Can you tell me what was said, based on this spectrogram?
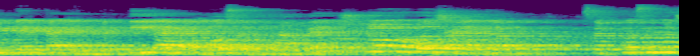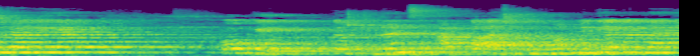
भी डेटा एंटर किया है वो सब यहाँ पे स्टोर हो जाएगा। सबको समझ आ गया? ओके तो स्टूडेंट्स आपको आज होमवर्क में क्या करना है?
